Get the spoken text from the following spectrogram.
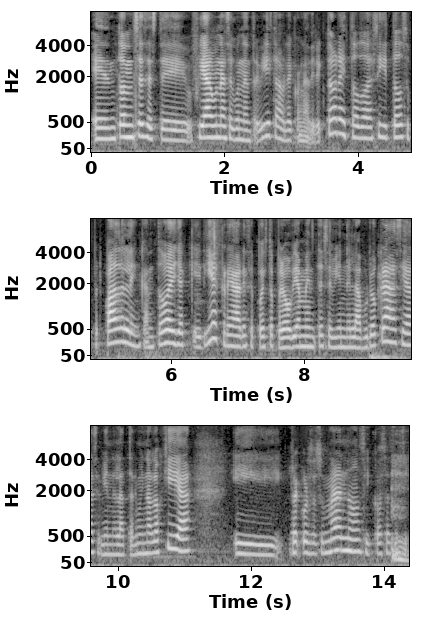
Entonces, este, fui a una segunda entrevista, hablé con la directora y todo así, todo súper padre, le encantó, ella quería crear ese puesto, pero obviamente se viene la burocracia, se viene la terminología, y recursos humanos y cosas así.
